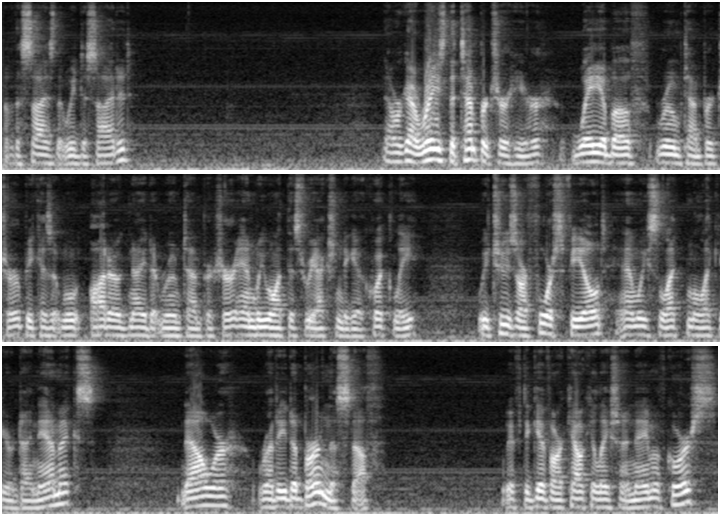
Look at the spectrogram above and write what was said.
of the size that we decided. Now we're going to raise the temperature here way above room temperature because it won't auto-ignite at room temperature and we want this reaction to go quickly. We choose our force field and we select molecular dynamics. Now we're ready to burn this stuff. We have to give our calculation a name, of course.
